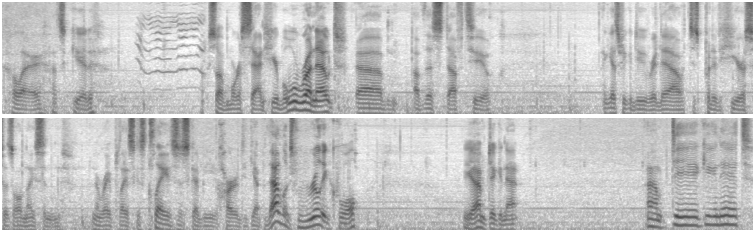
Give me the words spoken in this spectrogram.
Clay. That's good. We still have more sand here, but we'll run out um, of this stuff too. I guess we could do right now, just put it here so it's all nice and in the right place, because clay is just going to be harder to get. But that looks really cool. Yeah, I'm digging that. I'm digging it.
